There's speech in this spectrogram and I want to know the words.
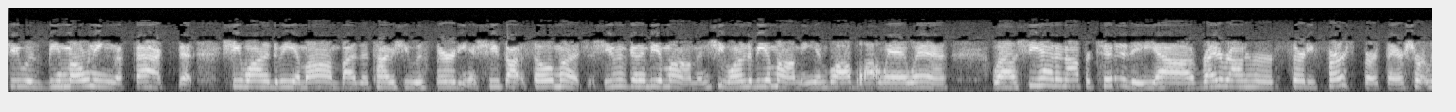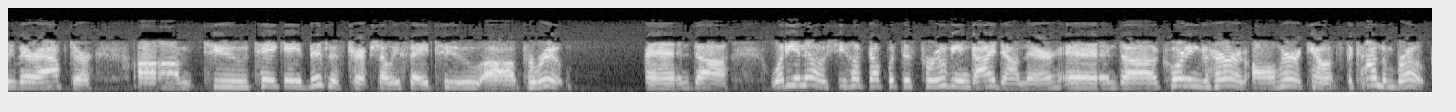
she was bemoaning the fact that she wanted to be a mom by the time she was 30, and she thought so much that she was going to be a mom, and she wanted to be a mommy, and blah blah wah wah. Well, she had an opportunity uh, right around her 31st birthday, or shortly thereafter, um, to take a business trip, shall we say, to uh, Peru. And uh, what do you know? She hooked up with this Peruvian guy down there, and uh, according to her, all her accounts, the condom broke.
